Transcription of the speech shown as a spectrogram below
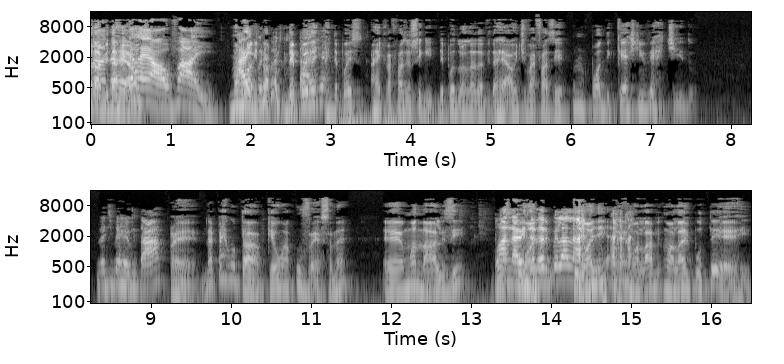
Lana da Vida Real. vai. Vamos Aí, logo entrar pra... depois, a, depois a gente vai fazer o seguinte: depois do Lana da Vida Real, a gente vai fazer um podcast invertido. Vai te perguntar? É, não é perguntar, porque é uma conversa, né? É uma análise. Uma análise Tuane- agora pela Tuane, análise. é, uma live, uma live por TR.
